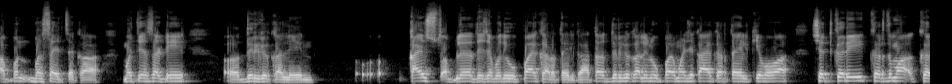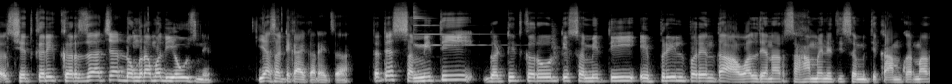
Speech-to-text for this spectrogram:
आपण बसायचं का? मग त्यासाठी दीर्घकालीन काय आपल्याला त्याच्यामध्ये उपाय करता येईल का? आता दीर्घकालीन उपाय म्हणजे काय करता येईल की बाबा शेतकरी कर्ज शेतकरी कर्जाच्या डोंगरामध्ये येऊच नये. यासाठी काय करायचं? तर त्या समिती गठीत करून ती समिती एप्रिल पर्यंत अहवाल देणार सहा महिने ती समिती काम करणार.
